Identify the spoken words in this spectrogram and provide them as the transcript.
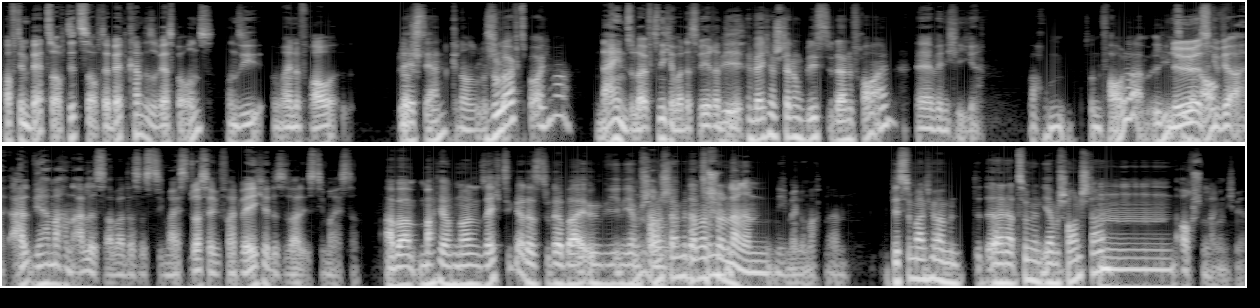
auf dem Bett, so oft sitzt er auf der Bettkante, so wäre es bei uns. Und sie, meine Frau, bläst dir an. genau So läuft's bei euch immer? Nein, so läuft's nicht, aber das wäre Wie, die, in welcher Stellung bläst du deine Frau ein? äh, wenn ich liege. Warum so ein Fauler? Liegt sie Nö, es auch? gibt, wir, wir machen alles, aber das ist die meiste. Du hast ja gefragt, welche, das war, ist die meiste. Aber macht ja auch 69er, dass du dabei irgendwie in ihrem Schornstein mit der Haben wir schon lange nicht mehr gemacht, nein. Bist du manchmal mit deiner Zunge in ihrem Schornstein? Mm, auch schon lange nicht mehr.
